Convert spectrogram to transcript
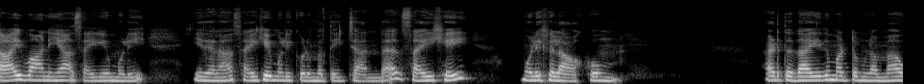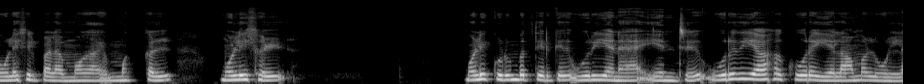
தாய்வானியா சைகை மொழி இதெல்லாம் சைகை மொழி குடும்பத்தை சார்ந்த சைகை மொழிகளாகும். அடுத்ததாக இது மட்டும் இல்லாமல் உலகில் பல மொ மக்கள் மொழிகள் மொழி குடும்பத்திற்கு உரியன என்று உறுதியாக கூற இயலாமல் உள்ள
